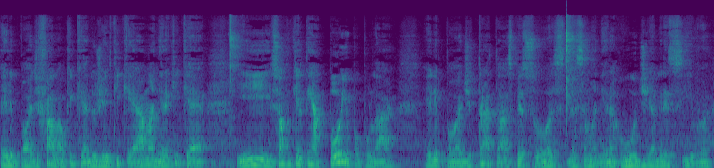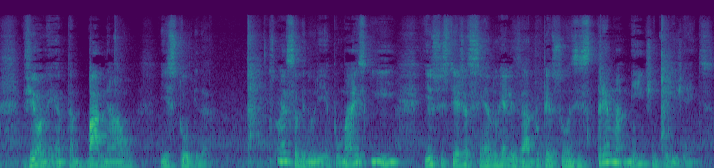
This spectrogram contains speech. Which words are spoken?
ele pode falar o que quer, do jeito que quer, a maneira que quer, e só porque ele tem apoio popular ele pode tratar as pessoas dessa maneira rude, agressiva, violenta, banal e estúpida. Isso não é sabedoria, por mais que isso esteja sendo realizado por pessoas extremamente inteligentes.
